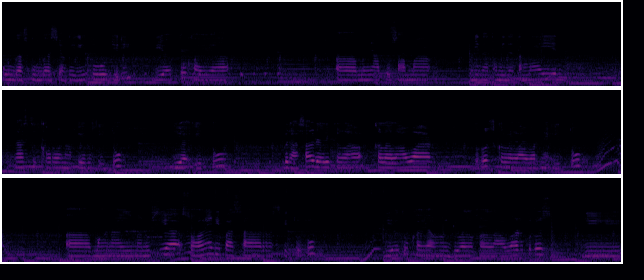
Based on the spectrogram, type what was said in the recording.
unggas-unggas yang kayak gitu. Jadi dia tuh kayak uh, menyatu sama binatang-binatang lain. Nah si coronavirus itu dia itu berasal dari kelelawar. Terus kelelawarnya itu uh, mengenai manusia. Soalnya di pasar situ tuh dia tuh kayak ngejual kelelawar terus di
